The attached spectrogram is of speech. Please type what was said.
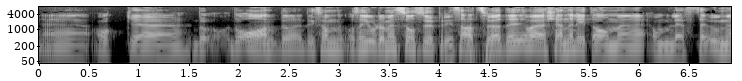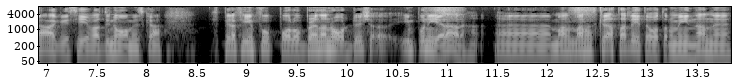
Eh, och eh, då, då, då liksom, och sen gjorde de en sån superinsats. Så jag, det är vad jag känner lite om, eh, om Leicester. Unga, aggressiva, dynamiska. Spelar fin fotboll och Brendan Rodgers eh, imponerar. Eh, man, man har skrattat lite åt honom innan. Eh,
